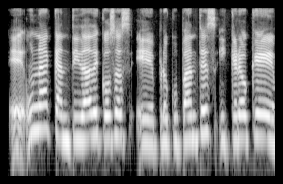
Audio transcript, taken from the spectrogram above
eh, una cantidad de cosas eh, preocupantes y creo que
